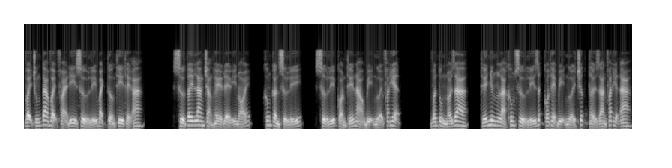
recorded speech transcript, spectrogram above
vậy chúng ta vậy phải đi xử lý bạch tường thi thể a? Sử tây lang chẳng hề để ý nói, không cần xử lý xử lý còn thế nào bị người phát hiện? Vân tùng nói ra, thế nhưng là không xử lý rất có thể bị người trước thời gian phát hiện a.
